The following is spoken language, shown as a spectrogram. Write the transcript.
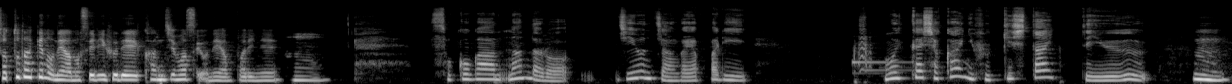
ちょっとだけのね、あのセリフで感じますよね、やっぱりね。うん。そこがなんだろう、ジヨンちゃんがやっぱりもう一回社会に復帰したいっていううん。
